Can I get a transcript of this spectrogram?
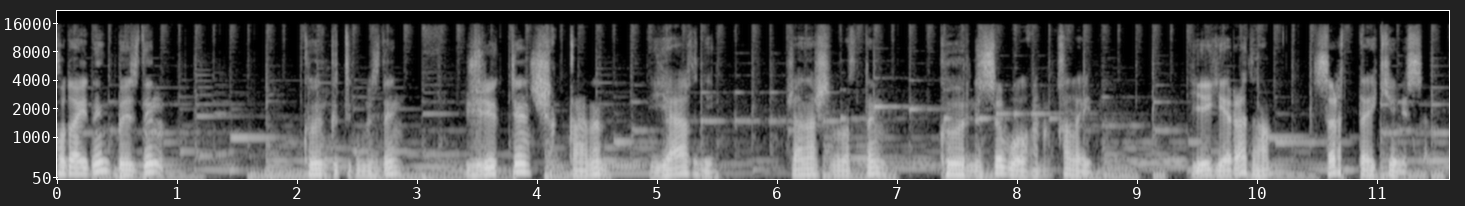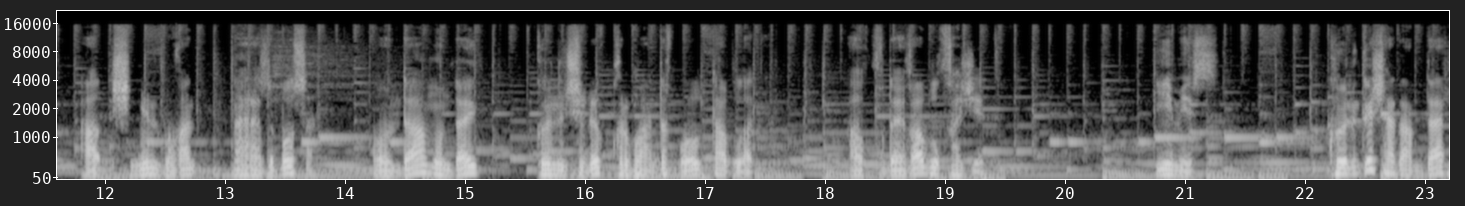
құдайдың біздің көнгітігіміздің жүректен шыққанын яғни жанашырлықтың көрінісі болғанын қалайды. Егер адам сырттай келісіп ал ішінен бұған наразы болса онда мұндай көніншілік құрбандық болып табылады. Ал құдайға бұл қажет. Емес. Көнгіш адамдар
